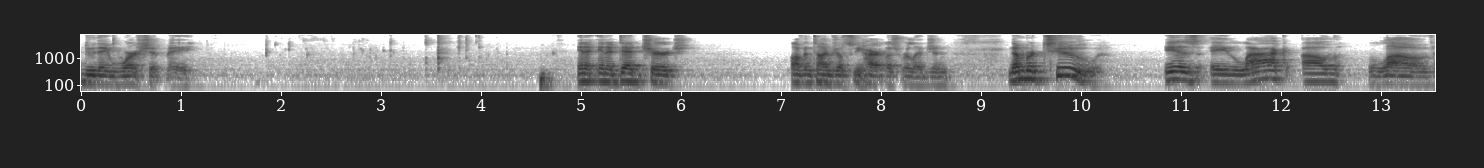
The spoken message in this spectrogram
do they worship me. In a, in a dead church, oftentimes you'll see heartless religion. Number two is a lack of love.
